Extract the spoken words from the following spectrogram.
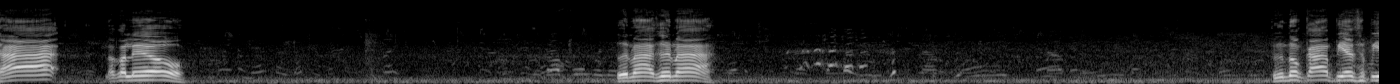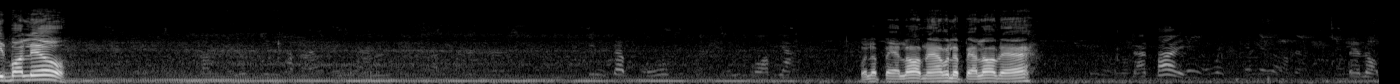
ช้า แล้วก็เร็วขึ้นมาขึ้นมาถึงตรงกลางเปลี่ยนสปีดบอลเร็ว คนละแปดรอบนะ คนละแปดรอบนะจัดไปแปดรอบ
